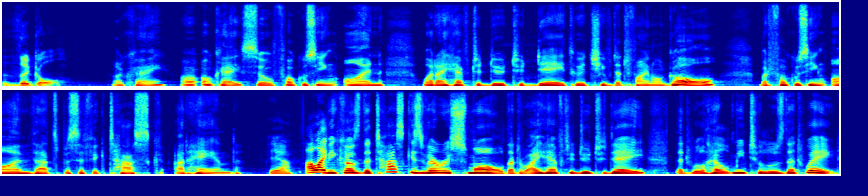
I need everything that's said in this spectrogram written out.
the goal. Okay. Oh, okay. So focusing on what I have to do today to achieve that final goal, but focusing on that specific task at hand. Yeah. I like because the task is very small that I have to do today that will help me to lose that weight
